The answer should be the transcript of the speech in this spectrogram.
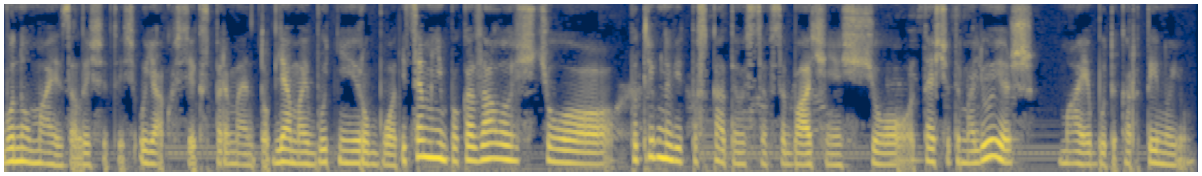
воно має залишитись у якості експерименту для майбутньої роботи. І це мені показало, що потрібно відпускати ось це все бачення, що те, що ти малюєш, має бути картиною.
